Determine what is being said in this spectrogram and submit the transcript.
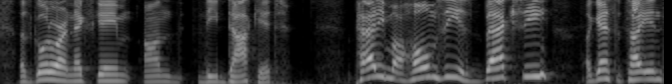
let's go to our next game on the docket. Patty Mahomesy is backsy against the Titans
